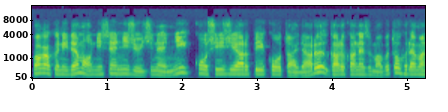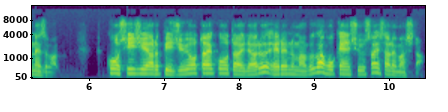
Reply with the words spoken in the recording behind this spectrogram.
我が国でも2021年に抗 CGRP 抗体であるガルカネズマブとフレマネズマブ、抗 CGRP 受容体抗体であるエレヌマブが保険収載されました。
